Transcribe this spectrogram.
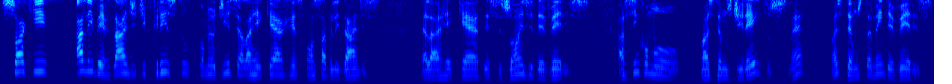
Só que a liberdade de Cristo, como eu disse, ela requer responsabilidades, ela requer decisões e deveres. Assim como nós temos direitos, né? nós temos também deveres.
